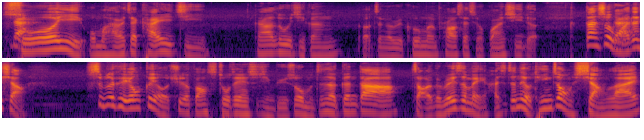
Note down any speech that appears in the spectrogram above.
所以我们还会再开一集，跟他录一集跟呃整个 recruitment process 有关系的。但是我们还在想，是不是可以用更有趣的方式做这件事情？比如说，我们真的跟大家找一个 resume，还是真的有听众想来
